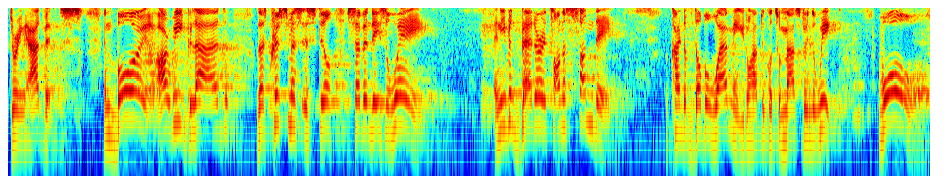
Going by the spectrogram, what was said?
during Advent. And boy, are we glad that Christmas is still seven days away. And even better, it's on a Sunday. A kind of double whammy. You don't have to go to Mass during the week. Whoa,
